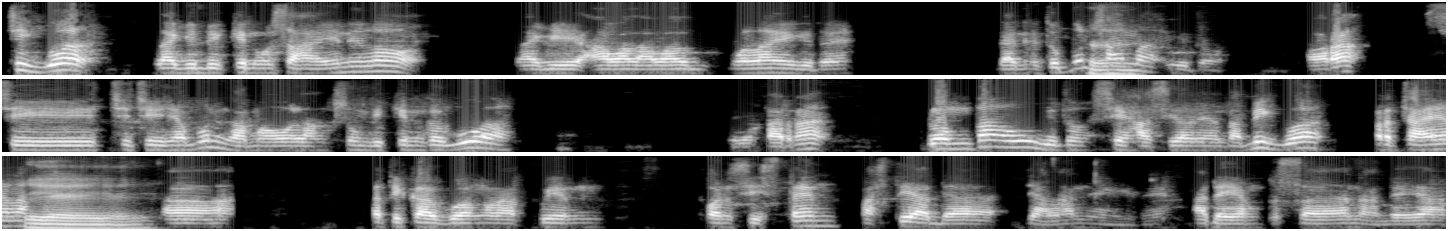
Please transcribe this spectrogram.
Cih gue lagi bikin usaha ini loh, lagi awal-awal mulai gitu ya. Dan itu pun Hmm. sama gitu. Orang si cicinya pun nggak mau langsung bikin ke gue, gitu. karena belum tahu gitu si hasilnya. Tapi gue percayalah Iya, iya. iya. uh, ketika gue ngelakuin konsisten pasti ada jalannya gitu ya. Ada yang pesan, ada yang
